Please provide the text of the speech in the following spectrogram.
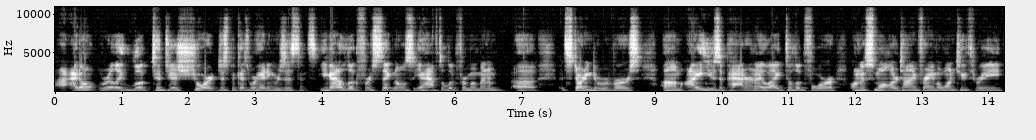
I, I don't really look to just short just because we're hitting resistance. You got to look for signals. You have to look for momentum uh, starting to reverse. Um, I use a pattern I like to look for on a smaller time frame, a one, two, three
